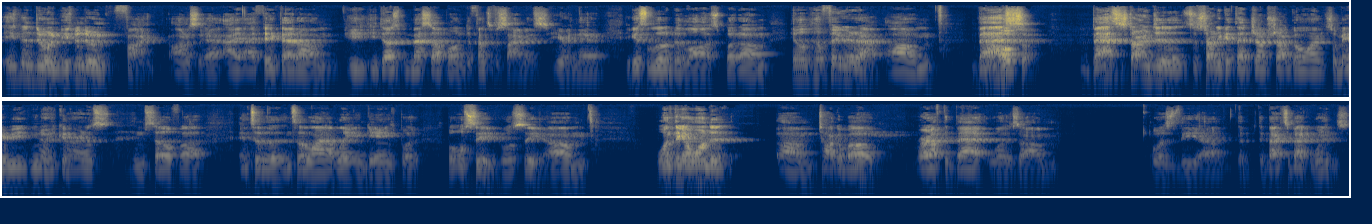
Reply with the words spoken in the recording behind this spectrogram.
he's been doing he's been doing fine. Honestly, I, I think that um, he, he does mess up on defensive assignments here and there. He gets a little bit lost, but um, he'll he'll figure it out. Um, Bass, so. Bass is starting to, to starting to get that jump shot going, so maybe you know he can earn his, himself uh, into the into the lineup late in games. But but we'll see, we'll see. Um, one thing I wanted to um, talk about right off the bat was um, was the, uh, the the back-to-back wins.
